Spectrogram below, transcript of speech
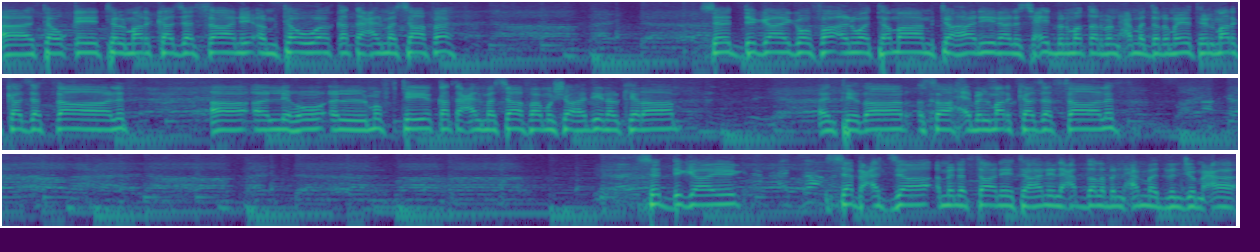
آه، توقيت المركز الثاني متوه قطع المسافة. ست دقائق وفاء وتمام تهانينا لسعيد بن مطر بن محمد الرميثي المركز الثالث آه اللي هو المفتي قطع المسافة مشاهدينا الكرام. انتظار صاحب المركز الثالث. ست دقائق سبع أجزاء من الثانية تهاني لعبد الله بن محمد بن جمعة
